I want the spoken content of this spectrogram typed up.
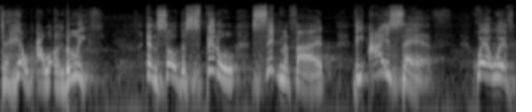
to help our unbelief. And so the spittle signified the eye salve, wherewith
